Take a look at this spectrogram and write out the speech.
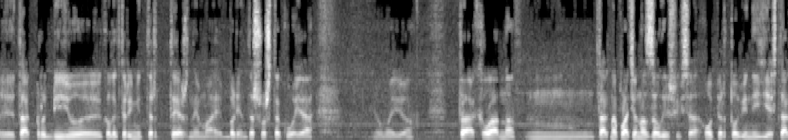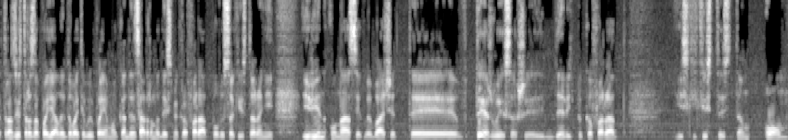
Е, Так, пробію, е, колектор емітер теж немає. Блін, да що ж таке, а? Ё-моё. Так, ладно. Так, на платі у нас залишився. Опір то він і є. Так, транзистор запаяли. Давайте випаємо конденсатор на 10 мікрофарад по високій стороні. І він у нас, як ви бачите, теж висохший. 9 пікофарад і скількись там Ом.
